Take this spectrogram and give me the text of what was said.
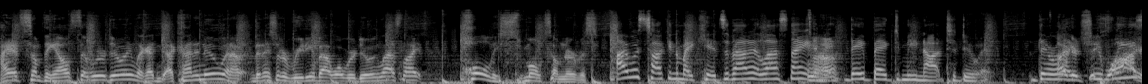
I had something else that we were doing. Like I, I kind of knew, and I, then I started reading about what we were doing last night. Holy smokes, I'm nervous. I was talking to my kids about it last night, Uh-huh. and they, they begged me not to do it. They were I like, "Please, why."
